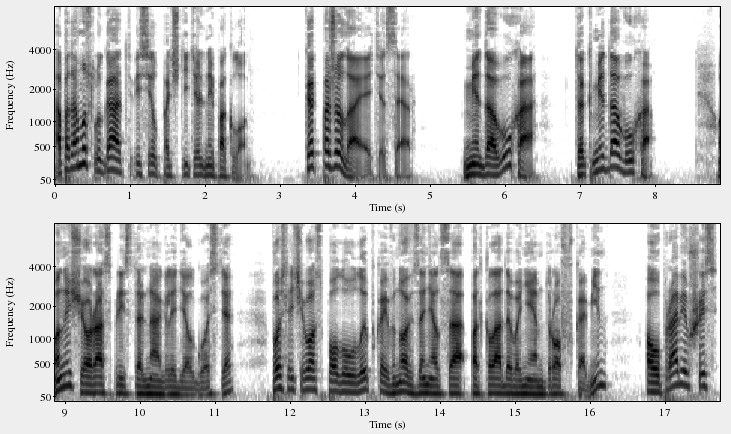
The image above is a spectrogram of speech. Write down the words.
а потому слуга отвесил почтительный поклон. «Как пожелаете, сэр. Медовуха, так медовуха». Он еще раз пристально оглядел гостя, после чего с полуулыбкой вновь занялся подкладыванием дров в камин, а управившись,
